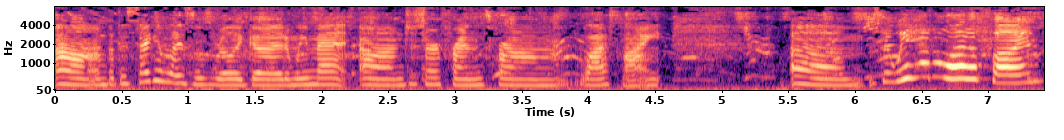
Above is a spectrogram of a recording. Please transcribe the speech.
Um, but the second place was really good and we met um, just our friends from last night. Um, so we had a lot of fun.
